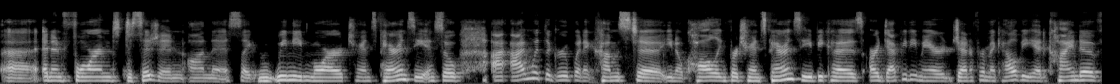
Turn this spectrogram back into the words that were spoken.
uh, an informed decision on this, like we need more transparency. And so I, I'm with the group it comes to you know calling for transparency because our deputy mayor Jennifer McKelvey had kind of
